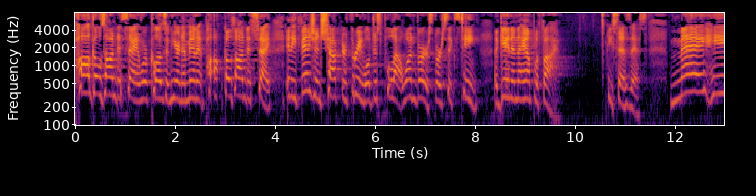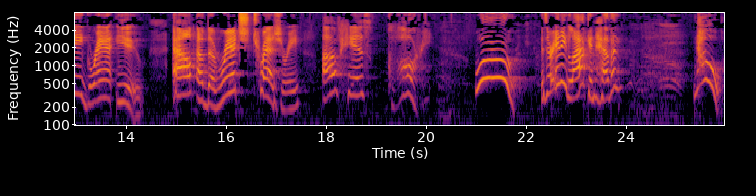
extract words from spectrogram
Paul goes on to say, and we're closing here in a minute, Paul goes on to say in Ephesians chapter 3, we'll just pull out one verse, verse 16, again in the Amplify. He says this May he grant you out of the rich treasury of his glory. Woo! Is there any lack in heaven? No.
